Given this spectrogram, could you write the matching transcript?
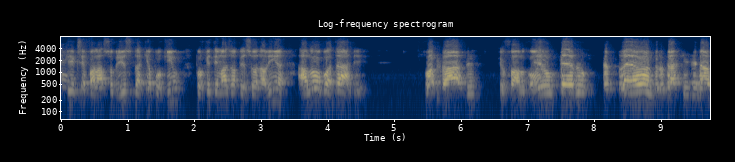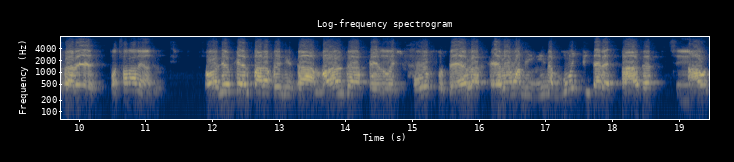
É. Queria que você falasse sobre isso daqui a pouquinho, porque tem mais uma pessoa na linha. Alô, boa tarde. Boa tarde. Eu falo com. Eu quero. Leandro, daqui de Nazaré. Pode falar, Leandro. Olha, eu quero parabenizar a Amanda pelo esforço dela. Ela é uma menina muito interessada Sim. aos,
